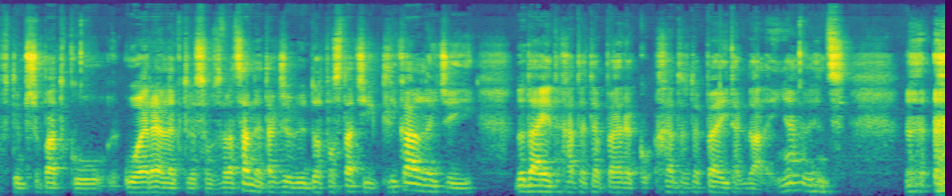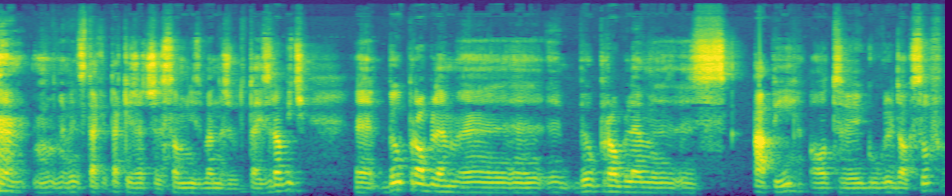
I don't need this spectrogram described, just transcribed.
w tym przypadku URL, które są zwracane, tak żeby do postaci klikalnej, czyli dodaje te HTTP, HTTP i tak dalej, nie? Więc, więc tak, takie rzeczy są niezbędne, żeby tutaj zrobić. E, Był problem, e, był problem z API od Google Docsów,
